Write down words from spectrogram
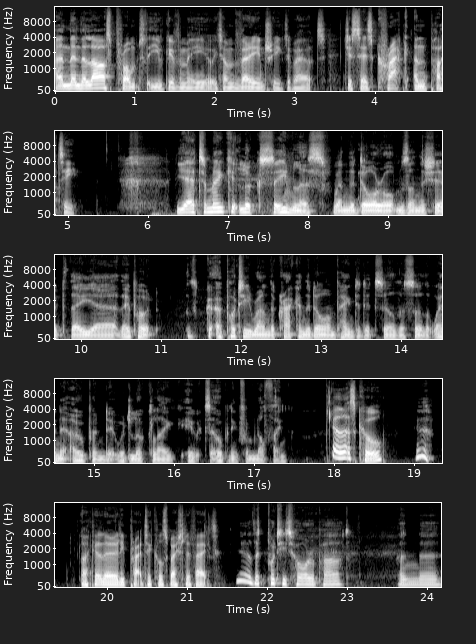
And then the last prompt that you've given me, which I'm very intrigued about, just says crack and putty. Yeah, to make it look seamless when the door opens on the ship, they uh, they put a putty around the crack in the door and painted it silver, so that when it opened, it would look like it's opening from nothing. Yeah, that's cool. Yeah. Like an early practical special effect. Yeah, the putty tore apart, and uh,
